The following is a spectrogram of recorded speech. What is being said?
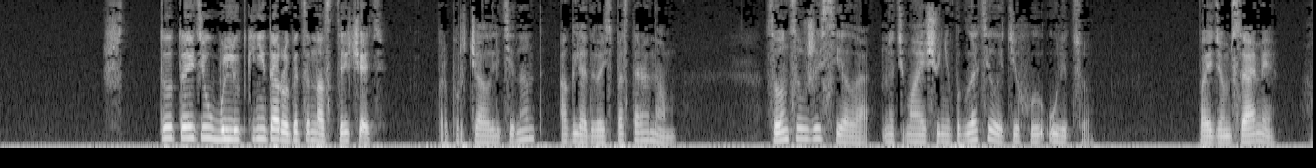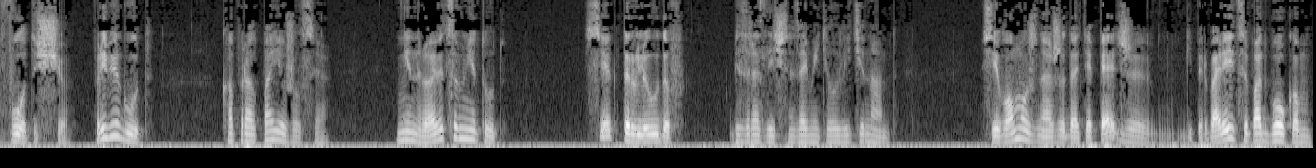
— Что-то эти ублюдки не торопятся нас встречать, — пропурчал лейтенант, оглядываясь по сторонам — Солнце уже село, но тьма еще не поглотила тихую улицу. — Пойдем сами? — Вот еще! Прибегут! Капрал поежился. — Не нравится мне тут. — Сектор Людов, — безразлично заметил лейтенант. — Всего можно ожидать, опять же, гиперборейцы под боком.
